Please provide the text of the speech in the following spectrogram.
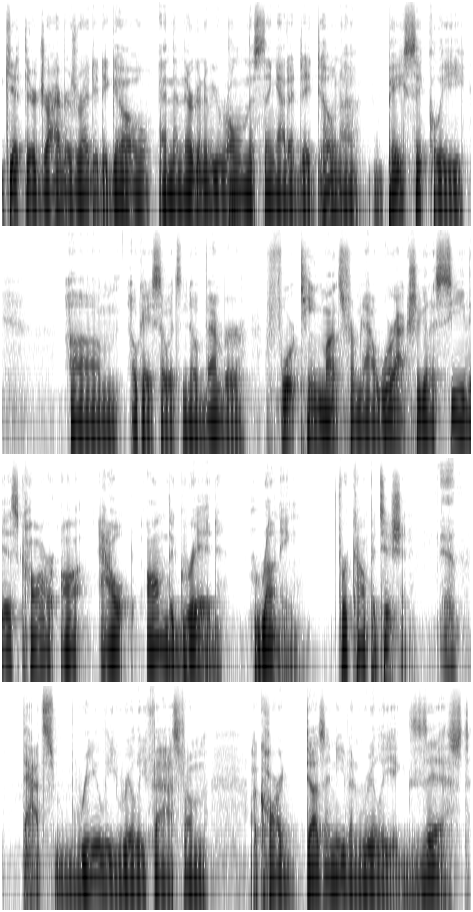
get their drivers ready to go, and then they're going to be rolling this thing out of Daytona. Basically, um, okay, so it's November. 14 months from now, we're actually going to see this car on, out on the grid running for competition Yep. that's really really fast from a car doesn't even really exist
